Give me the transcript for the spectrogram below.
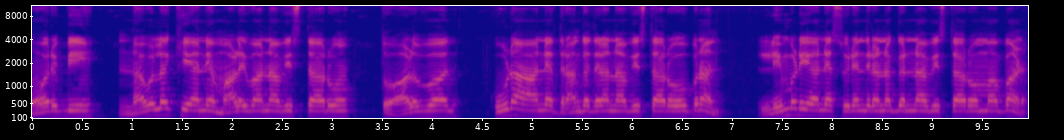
મોરબી, નવલખી અને માળીવાના વિસ્તારો, તો હળવદ, કુડા અને ધ્રાંગધ્રાના વિસ્તારો ઉપરાંત લીંબડી અને સુરેન્દ્રનગરના વિસ્તારોમાં પણ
